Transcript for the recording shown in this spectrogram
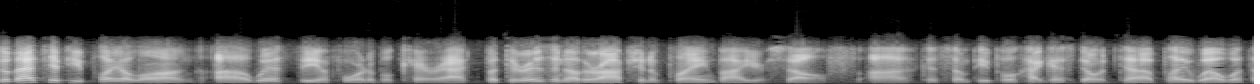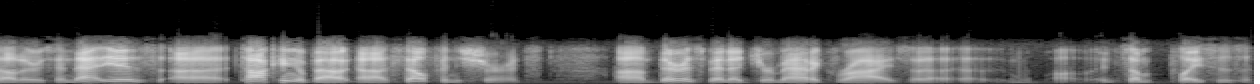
So that's if you play along uh, with the Affordable Care Act. But there is another option of playing by yourself, because uh, some people, I guess, don't uh, play well with others, and that is uh, talking about uh, self-insurance. Um, there has been a dramatic rise, uh, in some places, a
